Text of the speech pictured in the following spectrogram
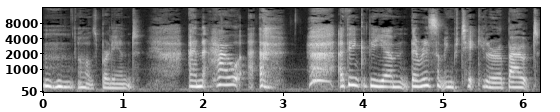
Mm-hmm. Oh, that's brilliant. And how I think the um, there is something particular about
